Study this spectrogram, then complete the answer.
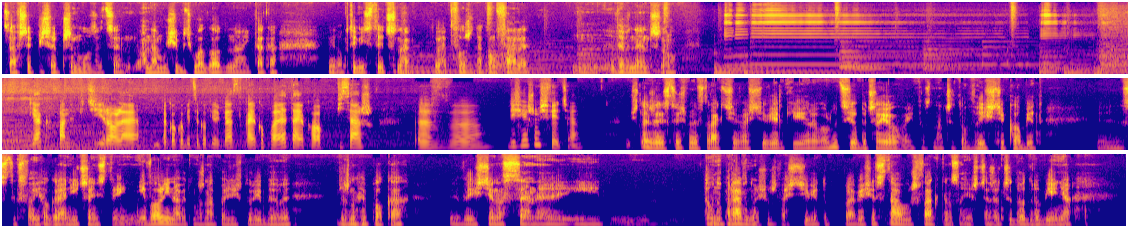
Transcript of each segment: Zawsze piszę przy muzyce. Ona musi być łagodna i taka y, optymistyczna, która tworzy taką falę mm, wewnętrzną. Jak pan widzi rolę tego kobiecego pierwiastka jako poeta, jako pisarz w dzisiejszym świecie? Myślę, że jesteśmy w trakcie właściwie wielkiej rewolucji obyczajowej, to znaczy to wyjście kobiet y, z tych swoich ograniczeń, z tej niewoli, nawet można powiedzieć, w której były w różnych epokach, y, wyjście na scenę i mm, pełnoprawność już właściwie to prawie się stało, już faktem są jeszcze rzeczy do odrobienia,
